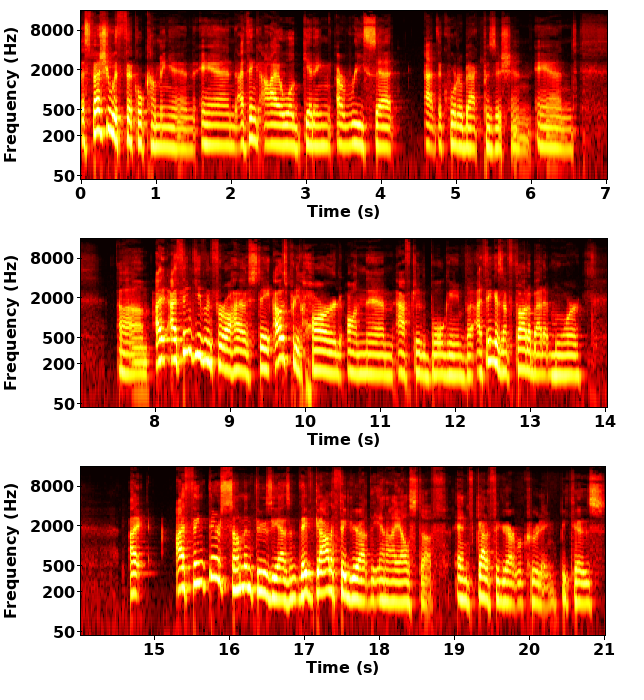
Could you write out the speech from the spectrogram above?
especially with Fickell coming in, and I think Iowa getting a reset at the quarterback position. And um, I, I think even for Ohio State, I was pretty hard on them after the bowl game, but I think as I've thought about it more, I I think there's some enthusiasm. They've got to figure out the NIL stuff and got to figure out recruiting because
